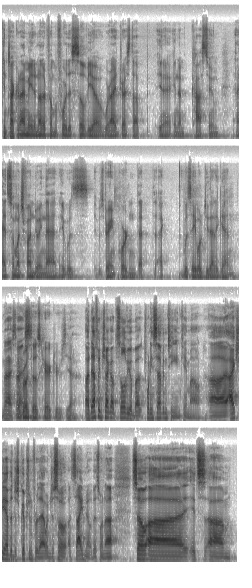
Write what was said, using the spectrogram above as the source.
Kentucker and I made another film before this, Sylvio, where I dressed up in a in a costume, and I had so much fun doing that. It was it was very important that I was able to do that again. Nice, So I nice. wrote those characters. Yeah. Uh, definitely check out Sylvio. But 2017 came out. Uh, I actually have the description for that one. Just so a side note, this one. Uh, so uh, it's um,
